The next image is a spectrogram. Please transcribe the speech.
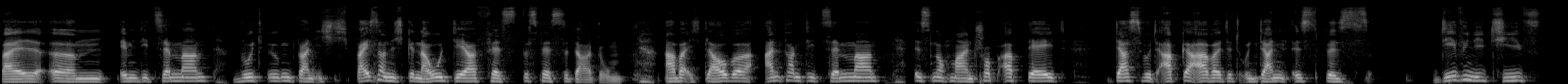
weil ähm, im Dezember wird irgendwann, ich weiß noch nicht genau der Fest, das feste Datum, aber ich glaube Anfang Dezember ist nochmal ein Shop-Update. Das wird abgearbeitet und dann ist bis definitiv,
